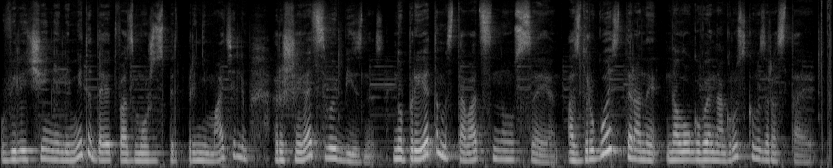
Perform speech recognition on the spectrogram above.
увеличение лимита дает возможность предпринимателям расширять свой бизнес, но при этом оставаться на УСН. А с другой стороны, налоговая нагрузка возрастает.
